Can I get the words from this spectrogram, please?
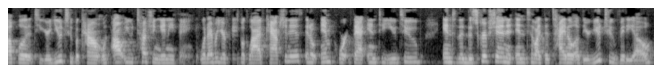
upload it to your YouTube account without you touching anything. Whatever your Facebook Live caption is, it'll import that into YouTube, into the description, and into like the title of your YouTube video.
